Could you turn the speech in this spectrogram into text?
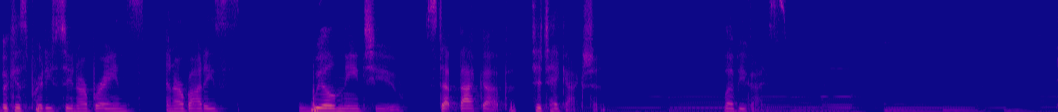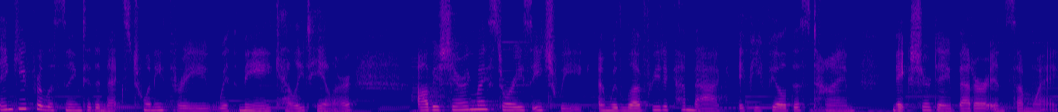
because pretty soon our brains and our bodies will need to step back up to take action. Love you guys. Thank you for listening to the next 23 with me, Kelly Taylor. I'll be sharing my stories each week and would love for you to come back if you feel this time makes your day better in some way.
